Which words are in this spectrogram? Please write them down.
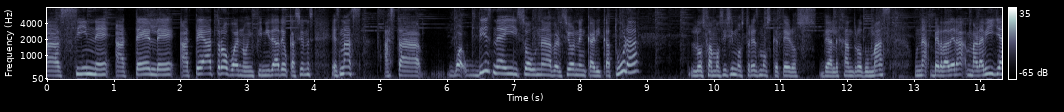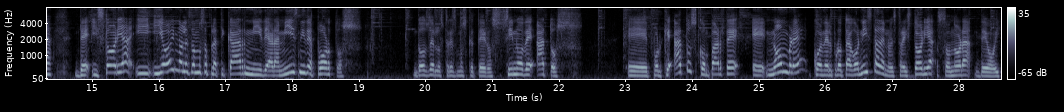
a cine, a tele, a teatro, bueno, infinidad de ocasiones. Es más, hasta Disney hizo una versión en caricatura, los famosísimos Tres Mosqueteros de Alejandro Dumas, una verdadera maravilla de historia. Y, hoy no les vamos a platicar ni de Aramis ni de Portos, dos de los Tres Mosqueteros, sino de Athos. Eh, porque Athos comparte eh, nombre con el protagonista de nuestra historia sonora de hoy.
